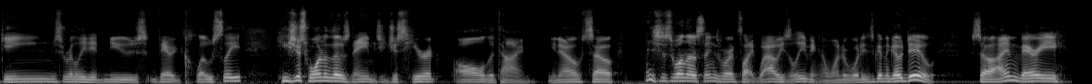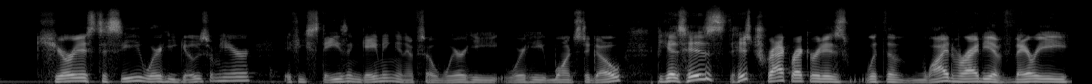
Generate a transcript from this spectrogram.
games related news very closely, he's just one of those names. You just hear it all the time, you know? So it's just one of those things where it's like, wow, he's leaving. I wonder what he's going to go do. So I'm very curious to see where he goes from here if he stays in gaming and if so where he where he wants to go. Because his his track record is with a wide variety of very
